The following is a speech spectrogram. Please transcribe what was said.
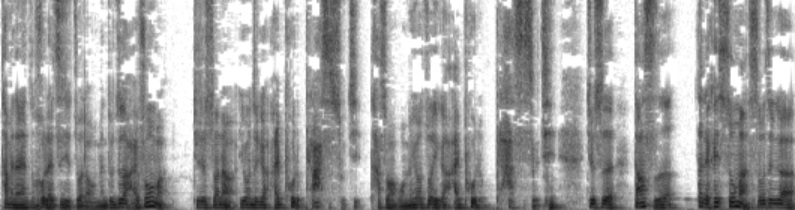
他们呢后来自己做的，我们都知道 iPhone 嘛，就是说呢，用这个 iPod Plus 手机。他说我们要做一个 iPod Plus 手机，就是当时大家可以搜嘛，搜这个，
